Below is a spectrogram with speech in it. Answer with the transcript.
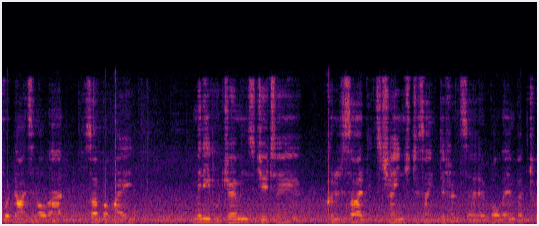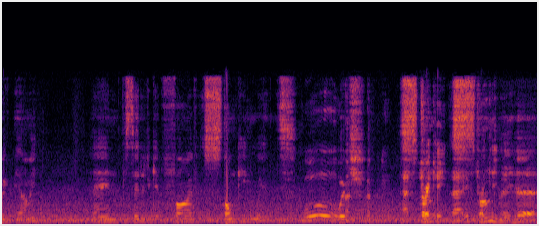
foot knights, and all that. So I brought my medieval Germans due to couldn't decide to change to something different, so I brought them, but tweaked the army, and proceeded to get five stonking wins, Whoa! which That's stunned- tricky. That is tricky. me. Yeah.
